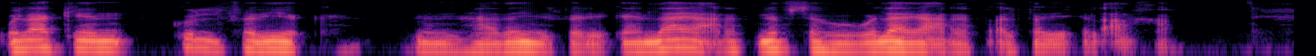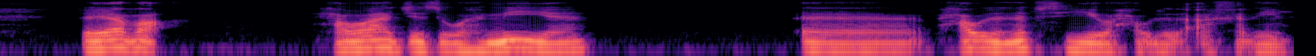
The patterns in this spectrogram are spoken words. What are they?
ولكن كل فريق من هذين الفريقين لا يعرف نفسه ولا يعرف الفريق الآخر. فيضع حواجز وهمية آه، حول نفسه وحول الآخرين.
